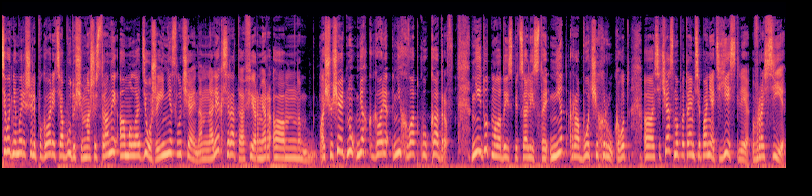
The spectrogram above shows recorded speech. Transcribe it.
Сегодня мы решили поговорить о будущем нашей страны, о молодежи. И не случайно. Олег Сирота, фермер, эм, ощущает, ну, мягко говоря, нехватку кадров. Не идут молодые специалисты, нет рабочих рук. Вот э, сейчас мы пытаемся понять, есть ли в России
